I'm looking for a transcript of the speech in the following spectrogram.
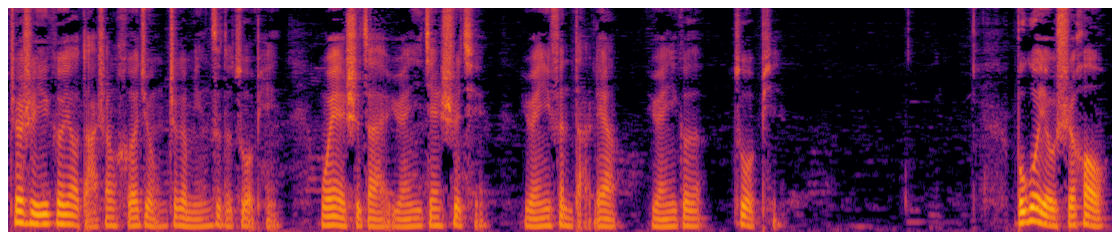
这是一个要打上何炅这个名字的作品。我也是在圆一件事情，圆一份胆量，圆一个作品。不过有时候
